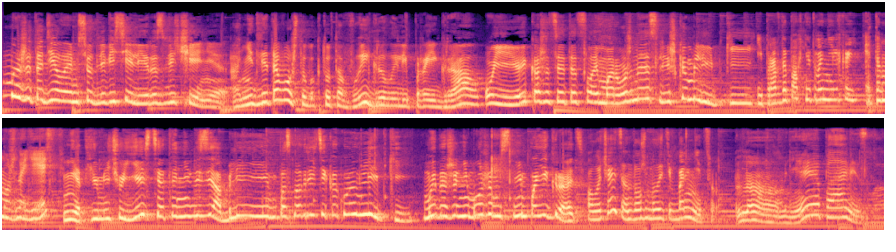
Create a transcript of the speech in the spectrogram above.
Мы же это делаем все для веселья и развлечения, а не для того, чтобы кто-то выиграл или проиграл. Ой-ой-ой, кажется, этот слайм мороженое слишком липкий. И правда пахнет ванилькой? Это можно есть? Нет, Юмичу, есть это нельзя. Блин, посмотрите, какой он липкий. Мы даже не можем с ним поиграть. Получается, он должен был идти в больницу. Но мне повезло.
